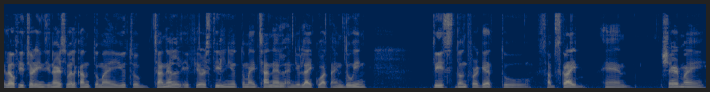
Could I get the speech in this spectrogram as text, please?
Hello future engineers, welcome to my YouTube channel. If you're still new to my channel and you like what I'm doing, please don't forget to subscribe and share my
